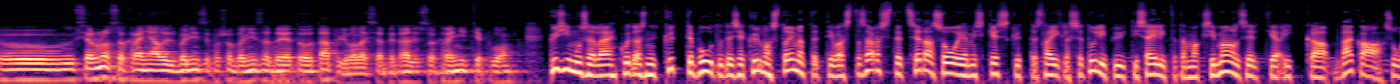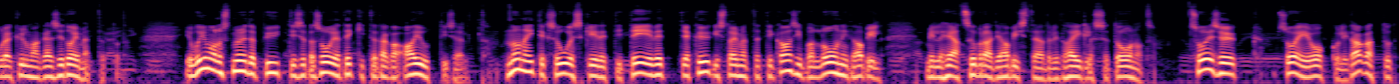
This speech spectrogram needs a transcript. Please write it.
все равно сохранялось в больнице, потому что больница до этого отапливалась, а пытались сохранить тепло. küsimusele, kuidas nüüd küttepuududes ja külmas toimetati, vastas arst, et seda sooja, mis keskküttest haiglasse tuli, püüti säilitada maksimaalselt ja ikka väga suure külma käes ei toimetatud. ja võimalust mööda püüti seda sooja tekitada ka ajutiselt. no näiteks õues keedeti teevett ja köögis toimetati gaasiballoonide abil, mille head sõbrad ja abistajad olid haiglasse toonud soe söök, soe jook oli tagatud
